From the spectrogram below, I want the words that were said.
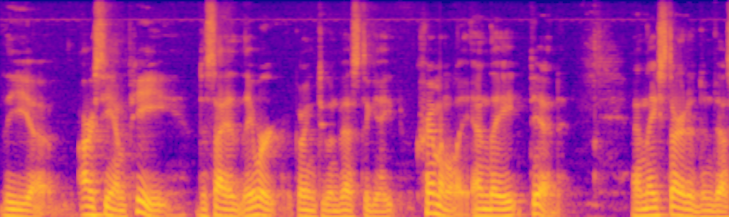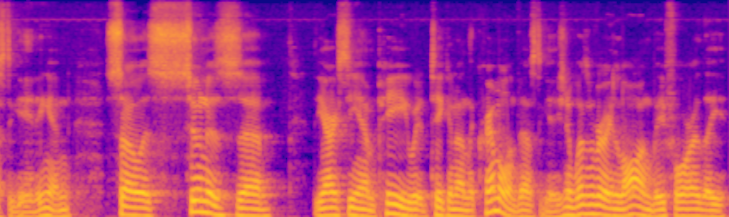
the uh, RCMP decided they were going to investigate criminally, and they did, and they started investigating. And so as soon as uh, the RCMP had taken on the criminal investigation, it wasn't very long before the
